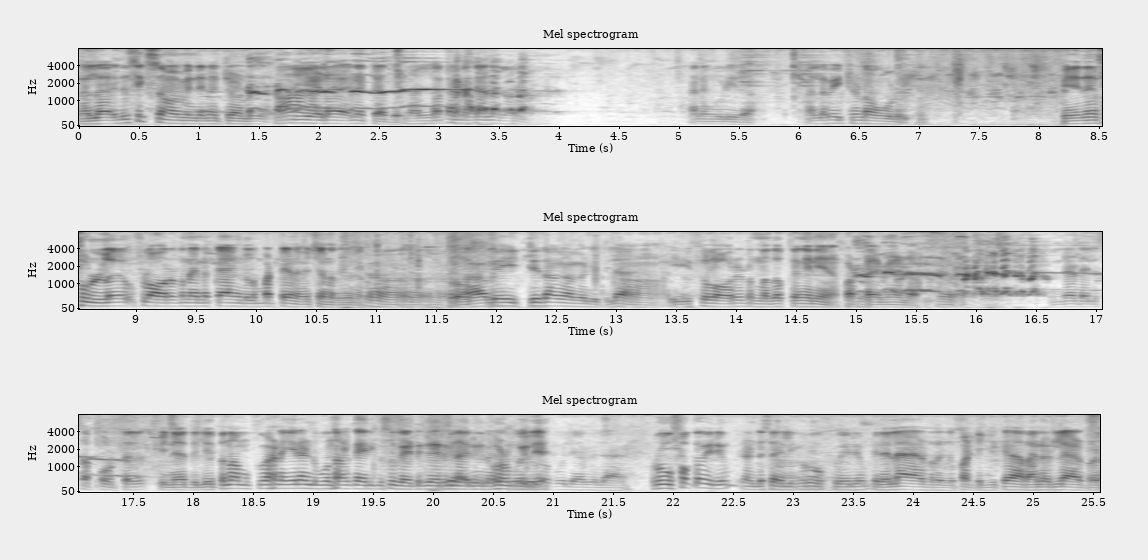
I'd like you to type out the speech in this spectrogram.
നല്ല ഇത് സിക്സ് എം എമ്മിന്റെ നെറ്റ് ഉണ്ട് ഈയുടെ നെറ്റ് അത്. നല്ല കനം- കൂടി കൂടിയതാ. നല്ല വെയിറ്റ് ഉണ്ടാവും കൂടി പിന്നെ ഇത് ഫുള്ള് ഫ്ലോർ ഇടുന്നതിനൊക്കെ ആംഗിളും പട്ടയാണ് വെച്ചത് ഇങ്ങനെ. വെയിറ്റ് താങ്ങാൻ വേണ്ടിട്ടില്ല ഈ ഫ്ലോർ ഇടുന്നതൊക്കെ എങ്ങനെയാ? പട്ടയം വേണ്ട ഇതിന്റെ ഇടയിൽ സപ്പോർട്ട് പിന്നെ ഇതിൽ ഇപ്പൊ നമുക്ക് വേണമെങ്കിൽ രണ്ട് മൂന്ന് ആൾക്കാർക്ക് സുഖമായിട്ട് കയറുന്നാലും ഒരു കുഴപ്പമില്ല. റൂഫൊക്കെ വരും. രണ്ട് സൈഡിലേക്ക് റൂഫ് വരും. പിന്നെ ലാഡർ പട്ടിക്ക് കയറാൻ ഒരു ലാഡർ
